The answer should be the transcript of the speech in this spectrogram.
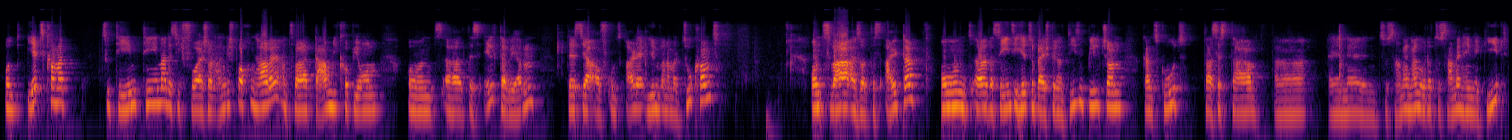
Und jetzt kommen wir zu dem Thema, das ich vorher schon angesprochen habe, und zwar Darmmikrobiom und äh, das Älterwerden, das ja auf uns alle irgendwann einmal zukommt. Und zwar also das Alter. Und äh, da sehen Sie hier zum Beispiel an diesem Bild schon, ganz gut, dass es da äh, einen Zusammenhang oder Zusammenhänge gibt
